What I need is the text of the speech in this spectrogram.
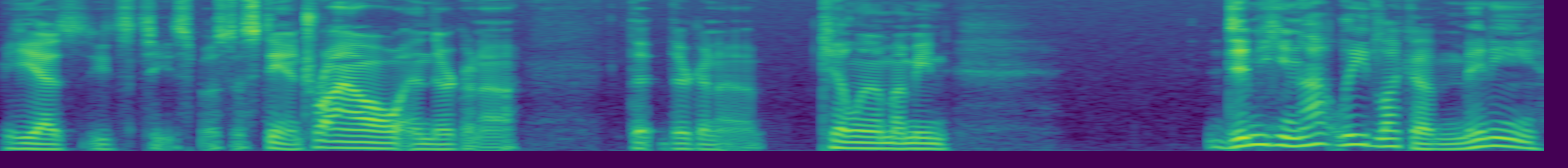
he has he's, he's supposed to stand trial and they're gonna they're gonna kill him. I mean, didn't he not lead like a mini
